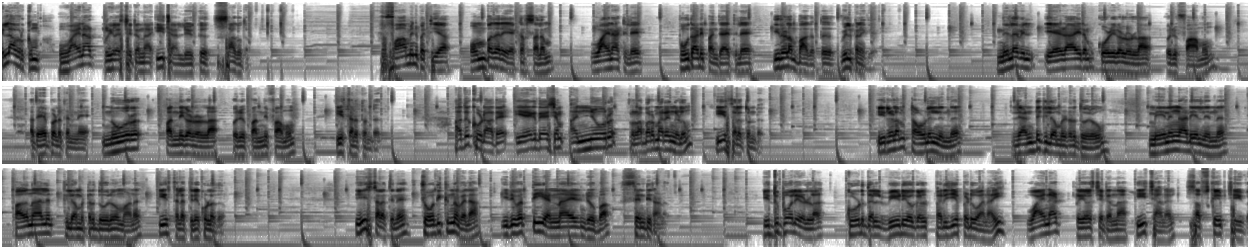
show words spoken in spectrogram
എല്ലാവർക്കും Wayanad real estate എന്ന ഈ ചാനലിലേക്ക് സ്വാഗതം. ഫാമിന് പറ്റിയ ഒമ്പതര ഏക്കർ സ്ഥലം വയനാട്ടിലെ പൂതാടി പഞ്ചായത്തിലെ ഇരളം ഭാഗത്ത് വിൽപ്പനയ്ക്ക്. നിലവിൽ ഏഴായിരം കോഴികളുള്ള ഒരു ഫാമും അതേപോലെ തന്നെ നൂറ് പന്നികളുള്ള ഒരു പന്നി ഫാമും ഈ സ്ഥലത്തുണ്ട്. അതുകൂടാതെ ഏകദേശം അഞ്ഞൂറ് റബ്ബർ മരങ്ങളും ഈ സ്ഥലത്തുണ്ട്. ഇരളം ടൗണിൽ നിന്ന് രണ്ട് കിലോമീറ്റർ ദൂരവും മീനങ്ങാടിയിൽ നിന്ന് പതിനാല് കിലോമീറ്റർ ദൂരവുമാണ് ഈ സ്ഥലത്തിലേക്കുള്ളത്. ഈ സ്ഥലത്തിന് ചോദിക്കുന്ന വില ഇരുപത്തി എണ്ണായിരം രൂപ സെന്റിനാണ്. ഇതുപോലെയുള്ള കൂടുതൽ വീഡിയോകൾ പരിചയപ്പെടുവാനായി വയനാട് റിയൽ എസ്റ്റേറ്റ് എന്ന ഈ ചാനൽ സബ്സ്ക്രൈബ് ചെയ്യുക.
